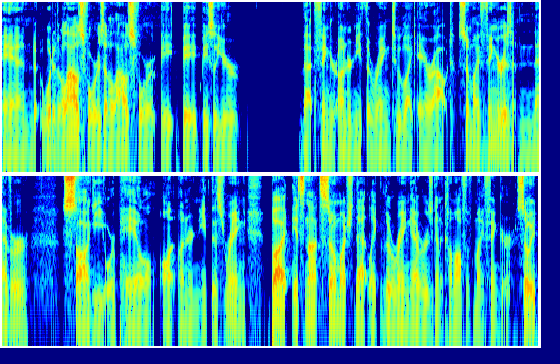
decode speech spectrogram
and what it allows for is it allows for basically your that finger underneath the ring to like air out. So my finger isn't never soggy or pale on underneath this ring, but it's not so much that like the ring ever is going to come off of my finger. So it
